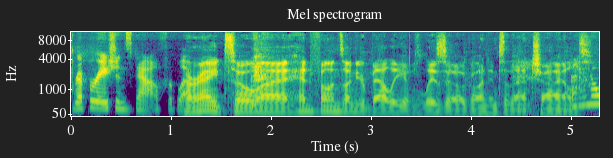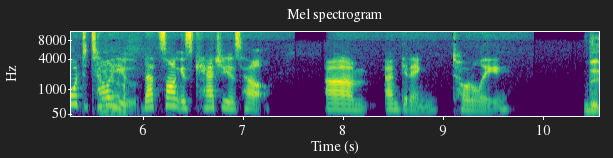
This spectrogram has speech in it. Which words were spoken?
Reparations now for black. All right, so uh, headphones on your belly of Lizzo going into that child. I don't know what to tell Yeah. you. That song is catchy as hell. Um, I'm getting totally. The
